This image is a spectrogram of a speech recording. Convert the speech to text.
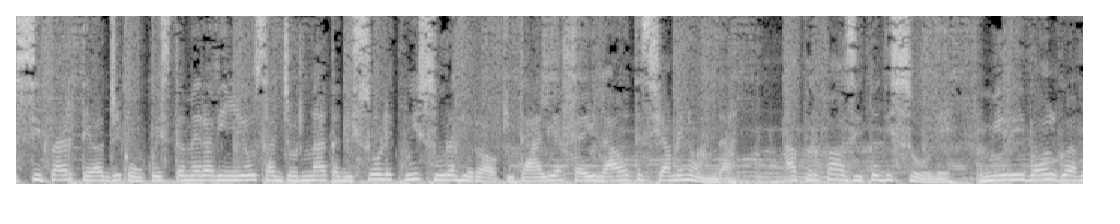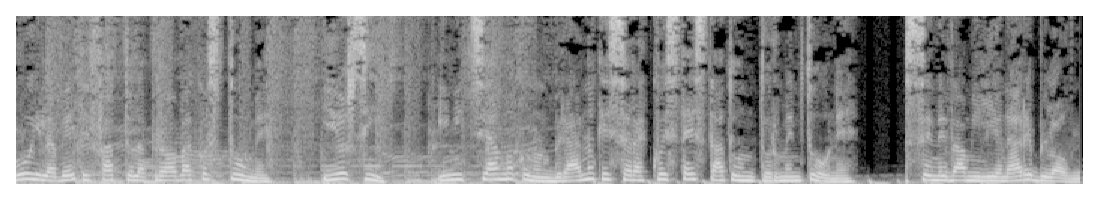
Si parte oggi con questa meravigliosa giornata di sole qui su Radio Rock Italia Fail Out siamo in onda. A proposito di sole, mi rivolgo a voi l'avete fatto la prova costume? Io sì. Iniziamo con un brano che sarà questa è stato un tormentone. Se ne va milionare blonde.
